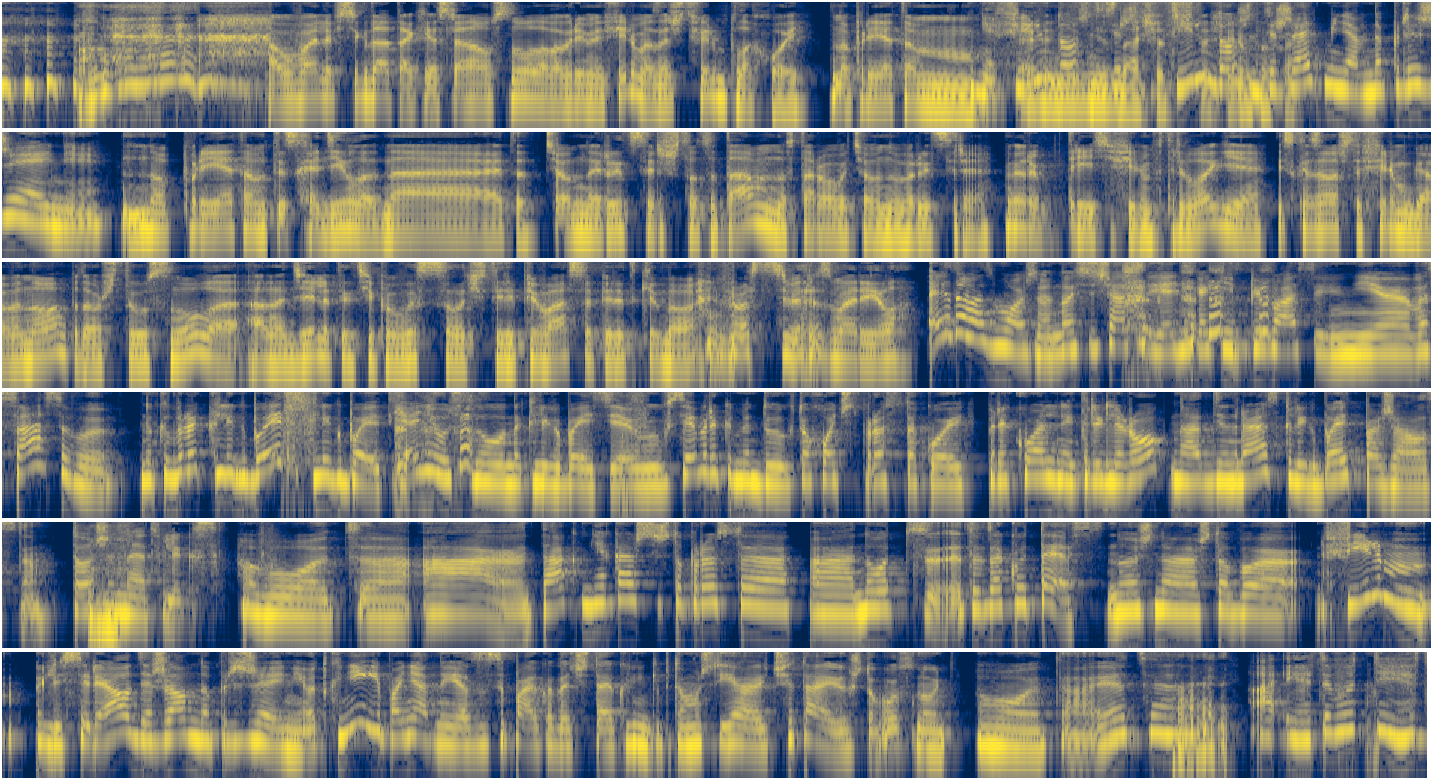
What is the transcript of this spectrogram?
А у Вали всегда так. Если она уснула во время фильма, значит, фильм плохой. Но при этом Не, это фильм не, должен, не держ- значит, фильм должен фильм плохой. держать меня в напряжении. Но при этом ты сходила на этот темный рыцарь что-то там, на второго темного рыцаря, который третий фильм в трилогии, и сказала, что фильм говно, потому что ты уснула, а на деле ты типа высосала четыре пиваса перед кино и просто тебя разморила. Это возможно, но сейчас я никакие пивасы не высасываю. Ну, например, кликбейт, кликбейт. Я не уснула на кликбейте. Всем рекомендую, кто хочет просто такой прикольный триллерок на один раз, кликбейт, пожалуйста. Тоже Netflix. Вот. А так, мне кажется, что просто, а, ну вот, это такой тест. Нужно, чтобы фильм или сериал держал в напряжении. Вот книги, понятно, я засыпаю, когда читаю книги, потому что я читаю, чтобы уснуть. Вот. А это... А это вот нет.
